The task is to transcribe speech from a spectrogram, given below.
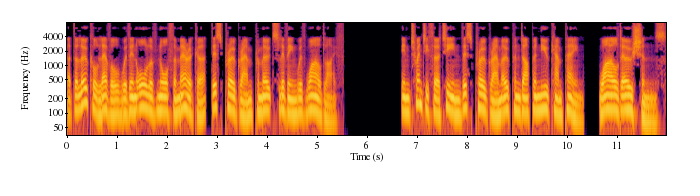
At the local level within all of North America, this program promotes living with wildlife. In 2013 this program opened up a new campaign, "'Wild Oceans'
